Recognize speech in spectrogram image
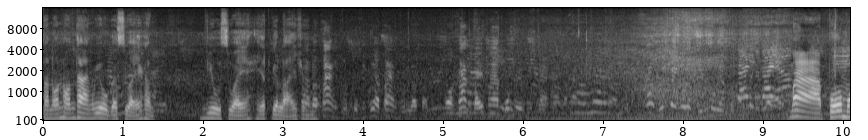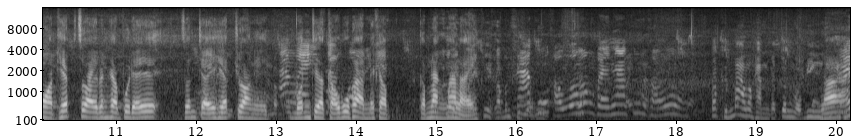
ถนนหนทางวิวก็สวยครับ วิวสวยเฮ็ดก็หลายช่วงมานี้ทางคุณเพื่อทางคุณแล้วครับออกทางใบพาดลงไปคุณนะถ้าผมไปกาฬสินโรงเรียนบ่ได้ได้มาโปรโมทเฮ็ดสวยเป็นครับ ผู้ใดสนใจเฮ็ดช่วงนี้บนเทือกเขาภูพานนะครับ กำลังมาหลายที่ครับมันหสิน้าคู่เขาวงไปหน้าคู่เขาวงถ้าขึ้นมาว่าหันกับจนบ่วิ่งหลาย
